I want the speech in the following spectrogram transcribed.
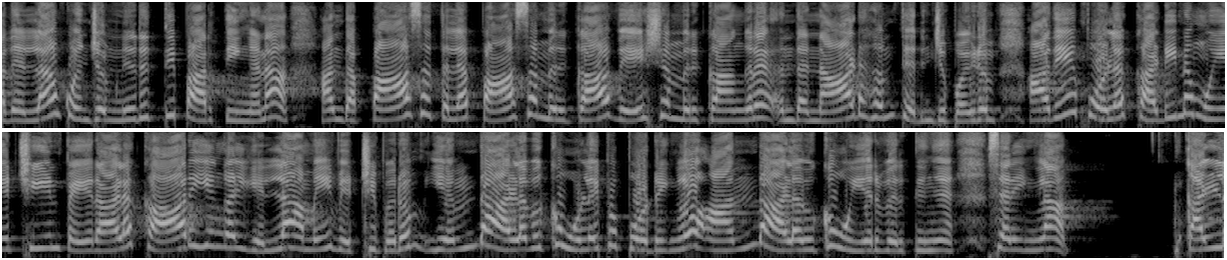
அதெல்லாம் கொஞ்சம் நிறுத்தி பார்த்தீங்கன்னா அந்த பாசத்துல பாசம் இருக்கா வேஷம் இருக்காங்கிற அந்த நாடகம் தெரிஞ்சு போயிடும். அதே போல கடின முயற்சியின் பெயரால காரியங்கள் எல்லாமே வெற்றி பெறும். எந்த அளவுக்கு உழைப்பு போடுறீங்களோ அந்த அளவுக்கு உயர்வு இருக்குங்க. சரிங்களா? கல்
